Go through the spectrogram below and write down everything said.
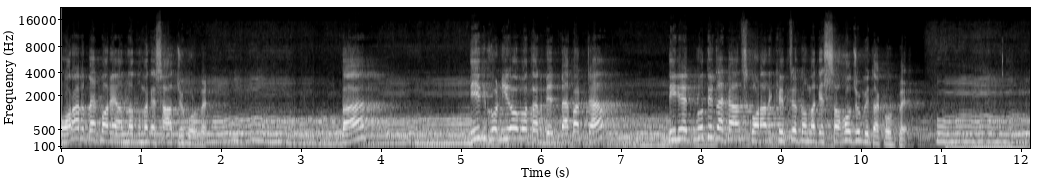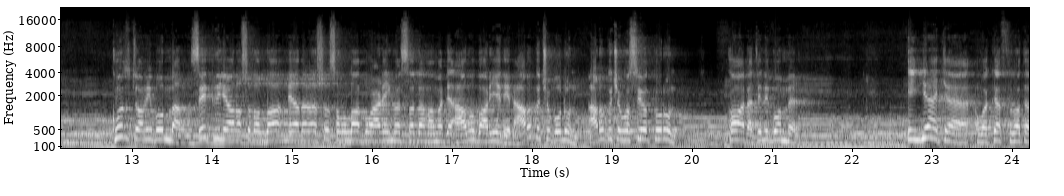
করার ব্যাপারে আল্লাহ তোমাকে সাহায্য করবেন। বা দীর্ঘ নীরবতার ব্যাপারটা দিনের প্রতিটা কাজ করার ক্ষেত্রে তোমাকে সহযোগিতা করবে। খুঁজতো আমি বললাম জিক্রিয়া রসুল্লাহ নিয়াদ রসুল সাল্লাহ আলিমাসাল্লাম আমাকে আরও বাড়িয়ে দিন, আরও কিছু বলুন, আরও কিছু ওসিয়ত করুন। কয়টা তিনি বললেন, ইয়াকা ওয়া কাসরাতা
